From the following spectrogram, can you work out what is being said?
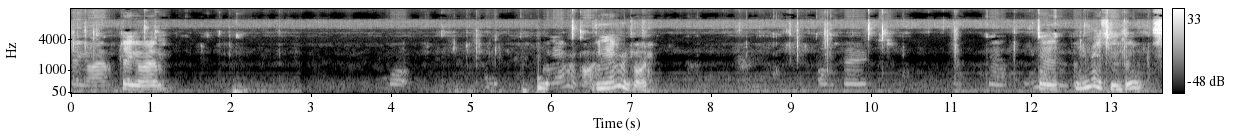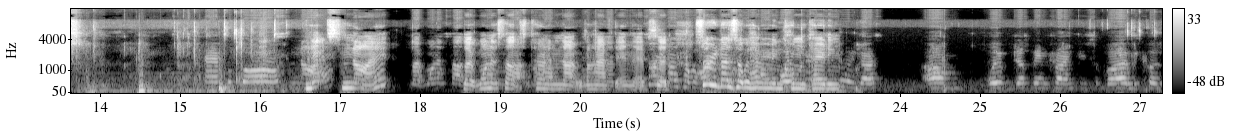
There you go, Adam. There you go, Adam. What? Go in your inventory. Look in your inventory. The food. Dude. Dude, you some boots. Next night, Like when it starts. turning night, we're gonna have to end the episode. Sorry guys that we haven't been commentating. Um, we've just been trying to survive because,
